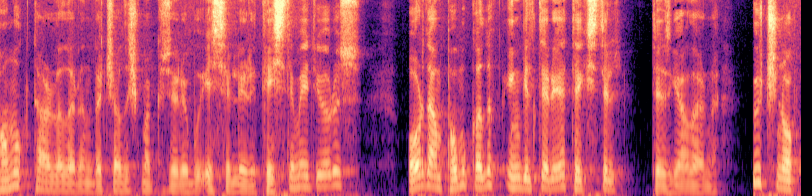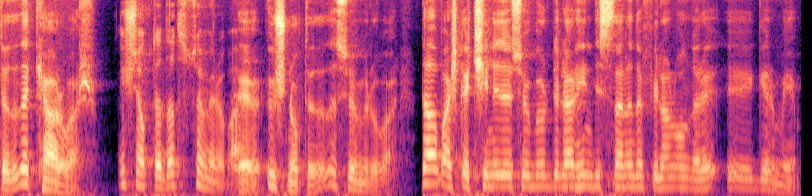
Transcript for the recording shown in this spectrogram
pamuk tarlalarında çalışmak üzere bu esirleri teslim ediyoruz. Oradan pamuk alıp İngiltere'ye tekstil tezgahlarına. Üç noktada da kar var. üç noktada da sömürü var. Evet, üç noktada da sömürü var. Daha başka Çin'i de sömürdüler, Hindistan'ı da filan onlara e, girmeyeyim.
